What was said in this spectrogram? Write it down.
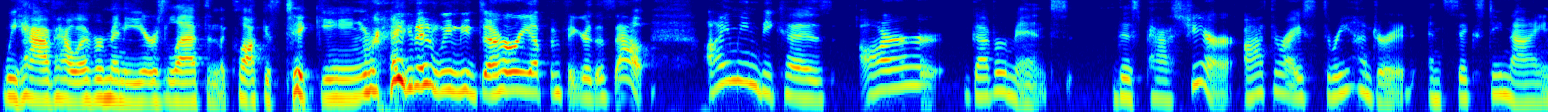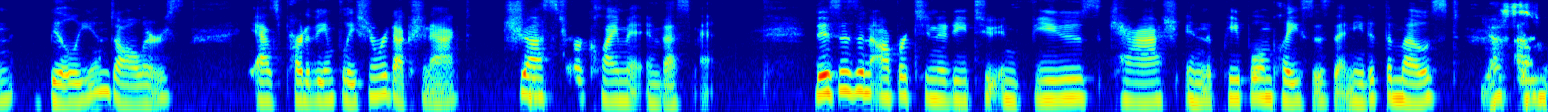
we have however many years left and the clock is ticking, right? And we need to hurry up and figure this out. I mean, because our government this past year authorized $369 billion as part of the Inflation Reduction Act just for climate investment. This is an opportunity to infuse cash in the people and places that need it the most. Yes. Um,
